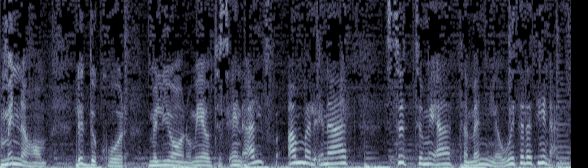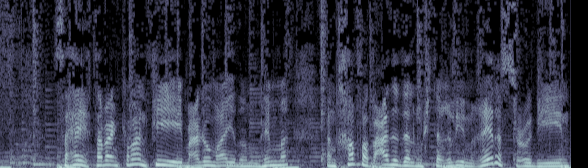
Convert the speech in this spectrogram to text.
منهم للذكور مليون و190 ألف أما الإناث 638 ألف. صحيح. طبعا كمان في معلومة أيضا مهمة. انخفض عدد المشتغلين غير السعوديين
